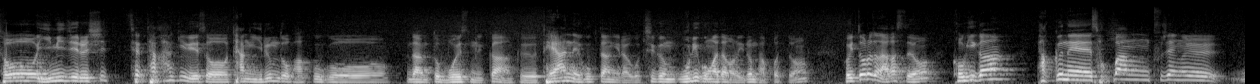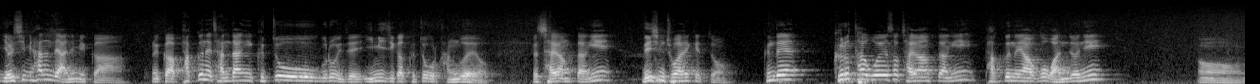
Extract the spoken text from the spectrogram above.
저 이미지를 세탁하기 위해서 당 이름도 바꾸고 그다음 또 뭐 했습니까? 그 대한애국당이라고 지금 우리공화당으로 이름 바꿨죠. 거기 떨어져 나갔어요. 거기가 박근혜 석방 투쟁을 열심히 하는 데 아닙니까? 그러니까 박근혜 잔당이 그쪽으로 이제 이미지가 그쪽으로 간 거예요. 그래서 자유한국당이 내심 좋아했겠죠. 근데 그렇다고 해서 자유한국당이 박근혜하고 완전히 어,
